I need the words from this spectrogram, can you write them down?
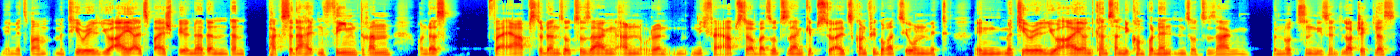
nehme jetzt mal Material UI als Beispiel, ne, dann, dann packst du da halt ein Theme dran und das vererbst du dann sozusagen an oder nicht vererbst du, aber sozusagen gibst du als Konfiguration mit in Material UI und kannst dann die Komponenten sozusagen benutzen, die sind logicless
